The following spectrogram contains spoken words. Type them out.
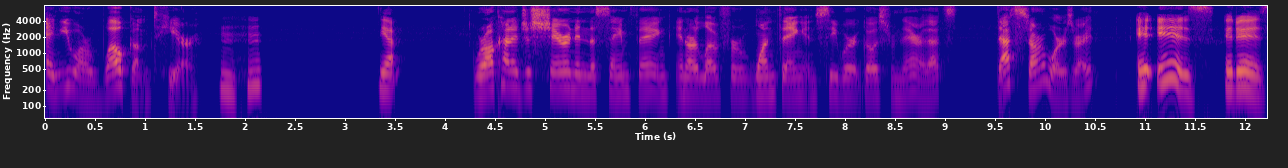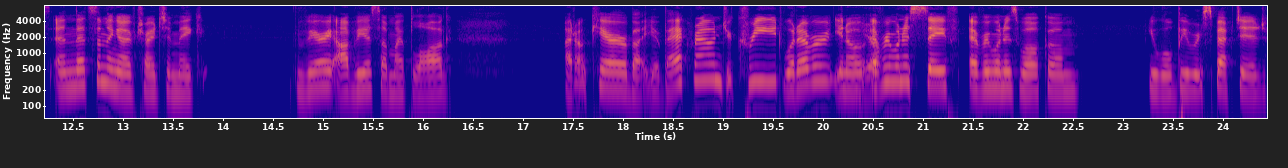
And you are welcomed here. Mm-hmm. Yep. We're all kind of just sharing in the same thing in our love for one thing and see where it goes from there. That's that's Star Wars, right? It is. It is. And that's something I've tried to make very obvious on my blog. I don't care about your background, your creed, whatever. You know, Yep. everyone is safe, everyone is welcome, you will be respected.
